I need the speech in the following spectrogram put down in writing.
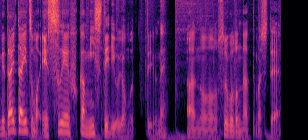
で、大体いつも SF かミステリーを読むっていうね、あの、そういうことになってまして、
